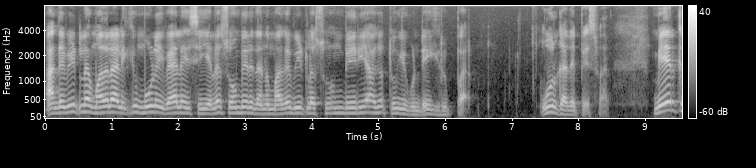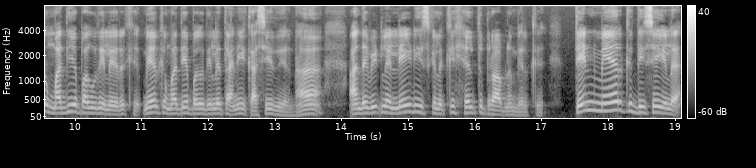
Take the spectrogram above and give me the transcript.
அந்த வீட்டில் முதலாளிக்கு மூளை வேலை செய்யலை சோம்பேறித்தனமாக வீட்டில் சோம்பேறியாக தூங்கி கொண்டே இருப்பார் ஊர்கதை பேசுவார். மேற்கு மத்திய பகுதியில் இருக்குது மேற்கு மத்திய பகுதியில் தனி கசியுதுன்னா அந்த வீட்டில் லேடிஸ்களுக்கு ஹெல்த் ப்ராப்ளம் இருக்குது தென்மேற்கு திசையில்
